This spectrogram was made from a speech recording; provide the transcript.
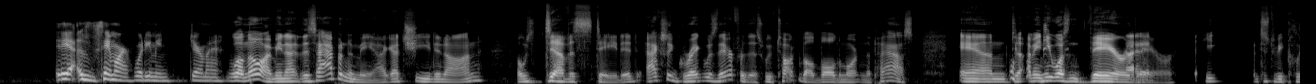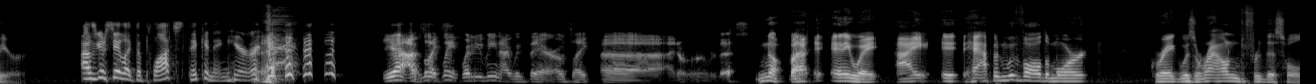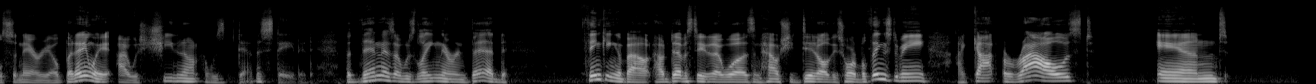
yeah say more what do you mean jeremiah Well, no, I mean, I, this happened to me. I got cheated on. I was devastated. Actually, Greg was there for this. We've talked about Voldemort in the past, and uh, I mean, he wasn't there. There, he just to be clear. I was gonna say like the plot's thickening here. Yeah, I was like, wait, what do you mean I was there? I was like, uh, I don't remember this. No, But- but anyway, I it happened with Voldemort. Greg was around for this whole scenario, but anyway, I was cheated on. I was devastated. But then, as I was laying there in bed, thinking about how devastated I was and how she did all these horrible things to me, I got aroused, and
